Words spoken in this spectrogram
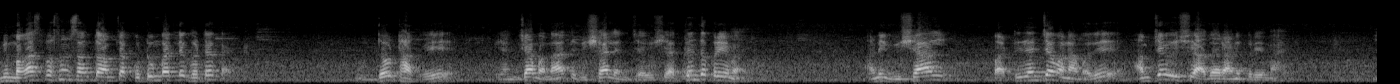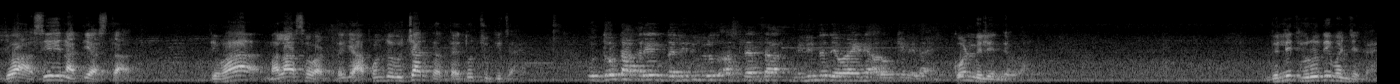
मी मगासपासून सांगतो आमच्या कुटुंबातले घटक आहेत. उद्धव ठाकरे यांच्या मनात विशाल यांच्याविषयी अत्यंत प्रेम आहे. आणि विशाल पाटील यांच्या मनामध्ये आमच्याविषयी आदर आणि प्रेम आहे. जेव्हा असेही नाती असतात तेव्हा मला असं वाटतं की आपण जो विचार करताय तो चुकीचा आहे. उद्धव ठाकरे दलित विरोध असल्याचा मिलिंद देवरा यांनी आरोप केलेला आहे. कोण मिलिंद देवरा? दिल्लीत विरोधी म्हणजे काय?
